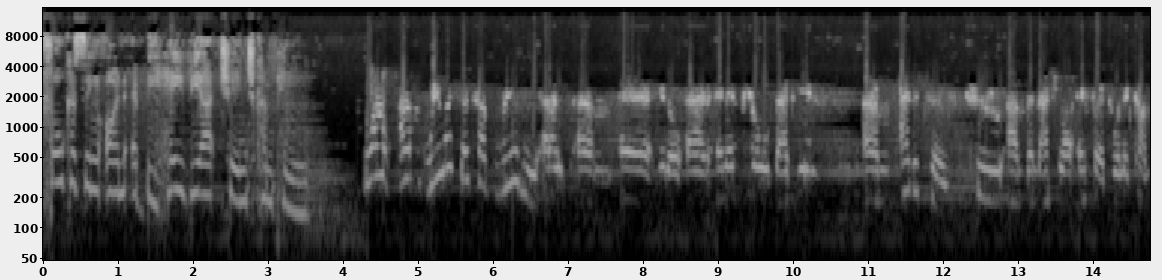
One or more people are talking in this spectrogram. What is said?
focusing on a behavior change campaign? Well, um, we were set up really as, um, uh, you know, an, an NPO that is um, additive to um, the national effort when it comes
